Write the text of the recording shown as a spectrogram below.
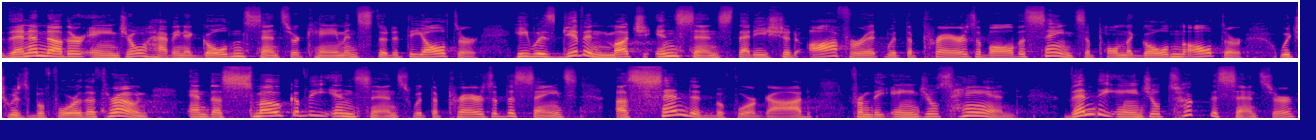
Then another angel, having a golden censer, came and stood at the altar. He was given much incense that he should offer it with the prayers of all the saints upon the golden altar, which was before the throne. And the smoke of the incense with the prayers of the saints ascended before God from the angel's hand. Then the angel took the censer,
